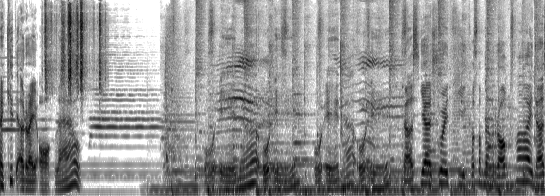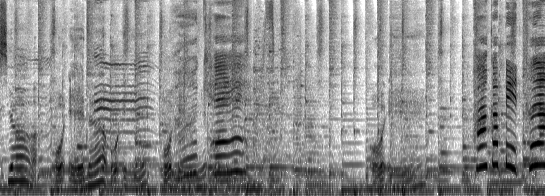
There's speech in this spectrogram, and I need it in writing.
ฉันคิดอะไรออกแล้ว โอเอนะ โอเอ โอเอนะ โอเอ นาสยาช่วยทีเขากำลังร้องไห้นาสยา โอเอนะ โอเอ โอเอ โอเคโอเอพ่อก็ปิดเครื่อง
